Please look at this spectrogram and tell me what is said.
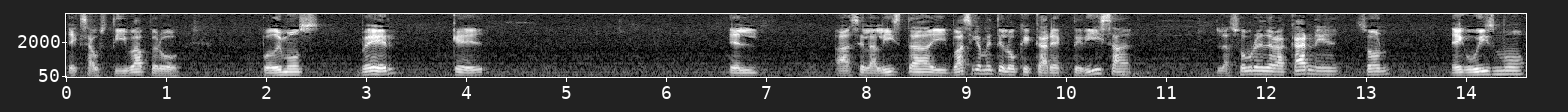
exhaustiva, pero podemos ver que él hace la lista y básicamente lo que caracteriza las obras de la carne son egoísmo,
